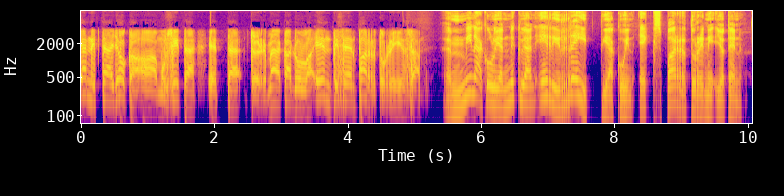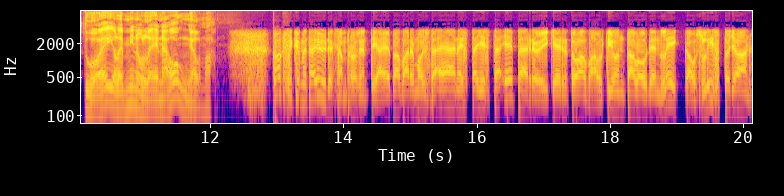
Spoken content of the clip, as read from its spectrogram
jännittää joka aamu sitä, että törmää kadulla entiseen parturiinsa. Minä kuljen nykyään eri reittiä kuin ex-parturini, joten tuo ei ole minulle enää ongelma. 29 prosenttia epävarmoista äänestäjistä epäröi kertoa valtion talouden leikkauslistojaan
